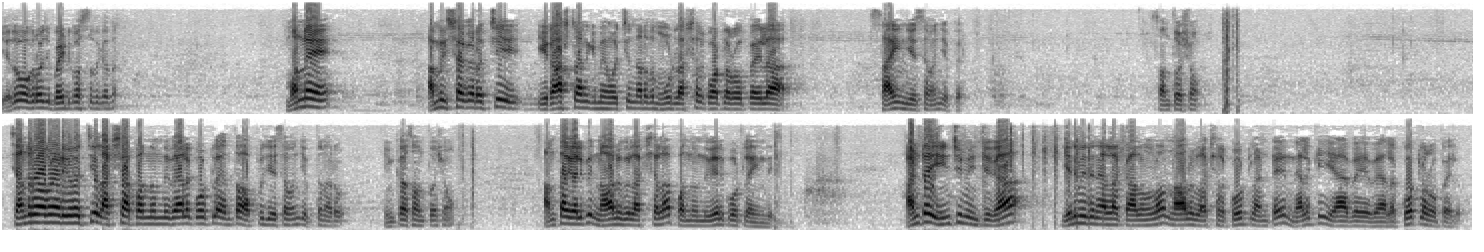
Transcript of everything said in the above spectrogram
ఏదో ఒక రోజు బయటకు వస్తుంది కదా. మొన్నే అమిత్ షా గారు వచ్చి ఈ రాష్ట్రానికి మేము వచ్చిన తర్వాత మూడు లక్షల కోట్ల రూపాయల సాయం చేశామని చెప్పారు. సంతోషం. చంద్రబాబు నాయుడు గారు వచ్చి లక్షా పంతొమ్మిది వేల కోట్లు ఎంతో అప్పు చేశామని చెప్తున్నారు. ఇంకా సంతోషం. అంతా కలిపి నాలుగు లక్షల పంతొమ్మిది వేల కోట్లు అయింది. అంటే ఇంచుమించుగా ఎనిమిది నెలల కాలంలో నాలుగు లక్షల కోట్లు అంటే నెలకి యాభై వేల కోట్ల రూపాయలు.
